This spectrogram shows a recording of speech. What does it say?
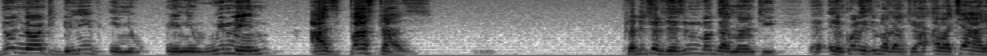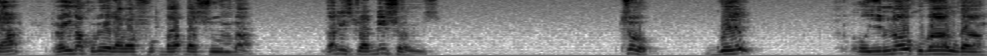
do not believe in in women as pastors. Traditions ezimu bagamba nti eh, enkola ezimu bagamba nti kubeera basumba. That is traditions. So gwe oyina okuba nga you- o-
